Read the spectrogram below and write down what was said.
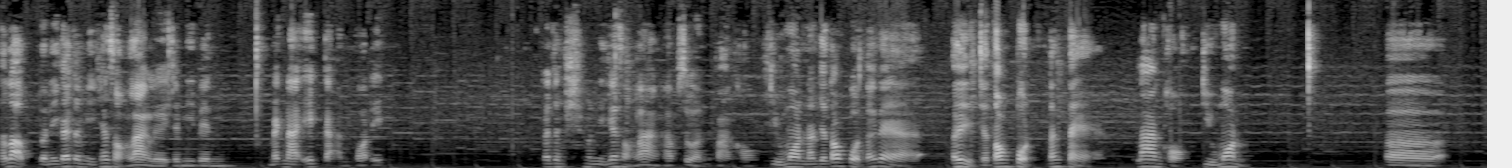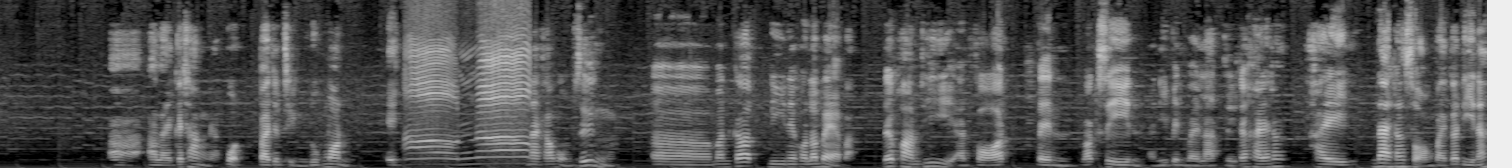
สำหรับตัวนี้ก็จะมีแค่ 2 ร่างเลย จะมีเป็น Magna X กับ u n f o r c e X ก็จะมันมีแค่ 2 ร่างครับ ส่วนฝั่งของกิลมอนนั้นจะต้องปลดตั้งแต่ เอ้ย จะต้องปลดตั้งแต่ ร่างของกิลมอนเอ่ออ่าอะไรก็ช่างเนี่ยปลดไปจนถึงลูกมอน X Oh no! นะครับผมซึ่งเอ่อมันก็ดีในคนละแบบอะด้วยความที่อันฟอร์เป็นวัคซีน อันนี้เป็นไวรัส หรือถ้าใครได้ทั้งใครได้ทั้งสองไปก็ดีนะ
